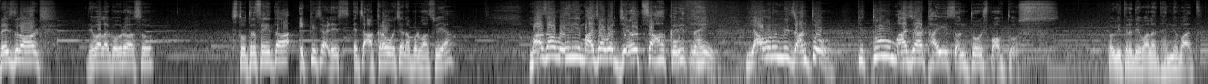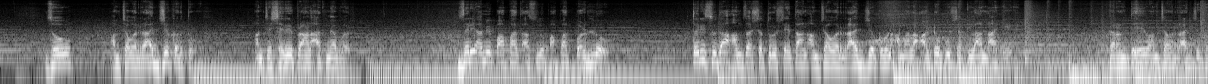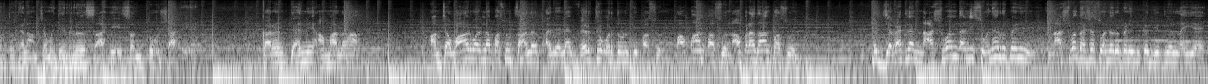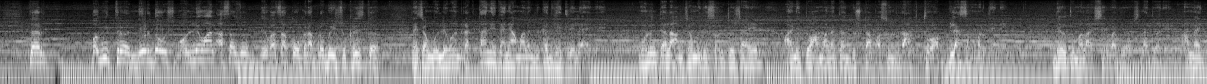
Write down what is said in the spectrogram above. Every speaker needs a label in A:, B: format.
A: Praise Lord देवाला गौरव असो. स्तोत्रसंहिता एक्केचाळीस याचं अकरावं वचन आपण वाचूया. माझा वैरी माझ्यावर जयोत्साह करीत नाही. यावरून मी जाणतो की तू माझ्या ठाई संतोष पावतोस. पवित्र देवाला धन्यवाद. जो आमच्यावर राज्य करतो आमच्या शरीर प्राण आत्म्यावर. जरी आम्ही पापात असलो पापात पडलो तरीसुद्धा आमचा शत्रू शैतान आमच्यावर राज्य करून आम्हाला आटोपू शकला नाही. कारण देव आमच्यावर राज्य करतो त्याला आमच्यामध्ये रस आहे संतोष आहे. कारण त्याने आम्हाला आमच्या वाढवडलापासून चालत आलेल्या व्यर्थ वर्तणुकीपासून पापांपासून अपराधांपासून हे जगातल्या नाशवंत आणि सोन्या रुपयाने नाशवंत अशा सोन्या रुपयाने विकत घेतलेलं नाही आहे तर पवित्र निर्दोष मौल्यवान असा जो देवाचा कोकरा प्रभू येशू ख्रिस्त त्याच्या मौल्यवान रक्ताने त्याने आम्हाला विकत घेतलेले आहे. म्हणून त्याला आमच्यामध्ये संतोष आहे आणि तो आम्हाला त्या दुष्टापासून राखतो आपल्या सामर्थ्याने. देव तुम्हाला आशीर्वाद देवसनाद्वारे आमेन.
